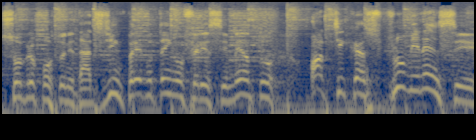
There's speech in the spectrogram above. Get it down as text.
sobre oportunidades de emprego têm oferecimento Óticas Fluminense.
